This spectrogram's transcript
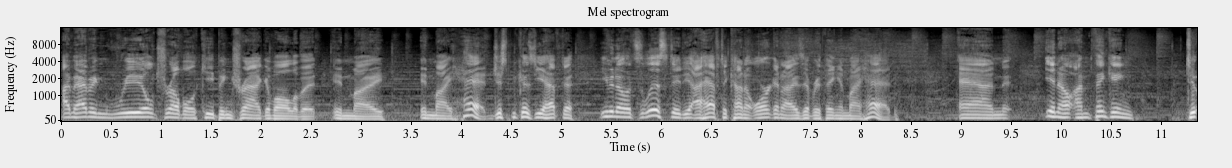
I'm having real trouble keeping track of all of it in my in my head. Just because you have to, even though it's listed, I have to kind of organize everything in my head. And you know, I'm thinking, do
